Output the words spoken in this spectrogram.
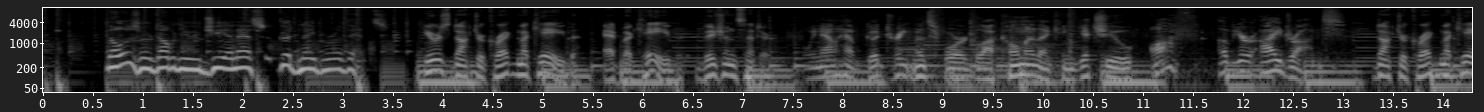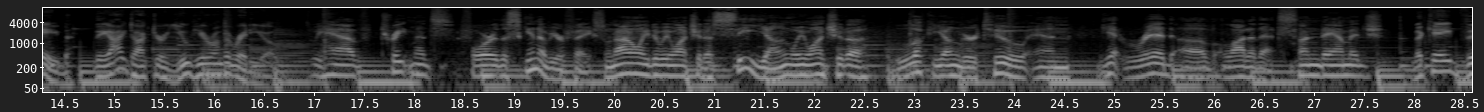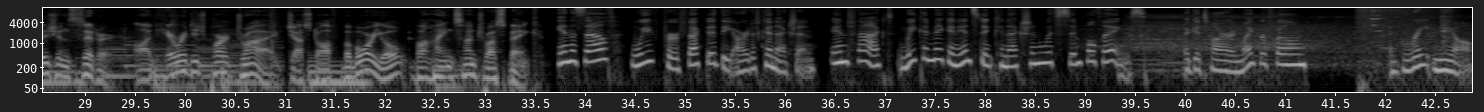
Those are WGNS Good Neighbor events. Here's Dr. Craig McCabe at McCabe Vision Center. We now have good treatments for glaucoma that can get you off of your eye drops. Dr. Craig McCabe, the eye doctor you hear on the radio. We have treatments for the skin of your face. So not only do we want you to see young, we want you to look younger too and get rid of a lot of that sun damage. McCabe Vision Center on Heritage Park Drive, just off Memorial, behind SunTrust Bank. In the South, we've perfected the art of connection. In fact, we can make an instant connection with simple things a guitar and microphone, a great meal,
